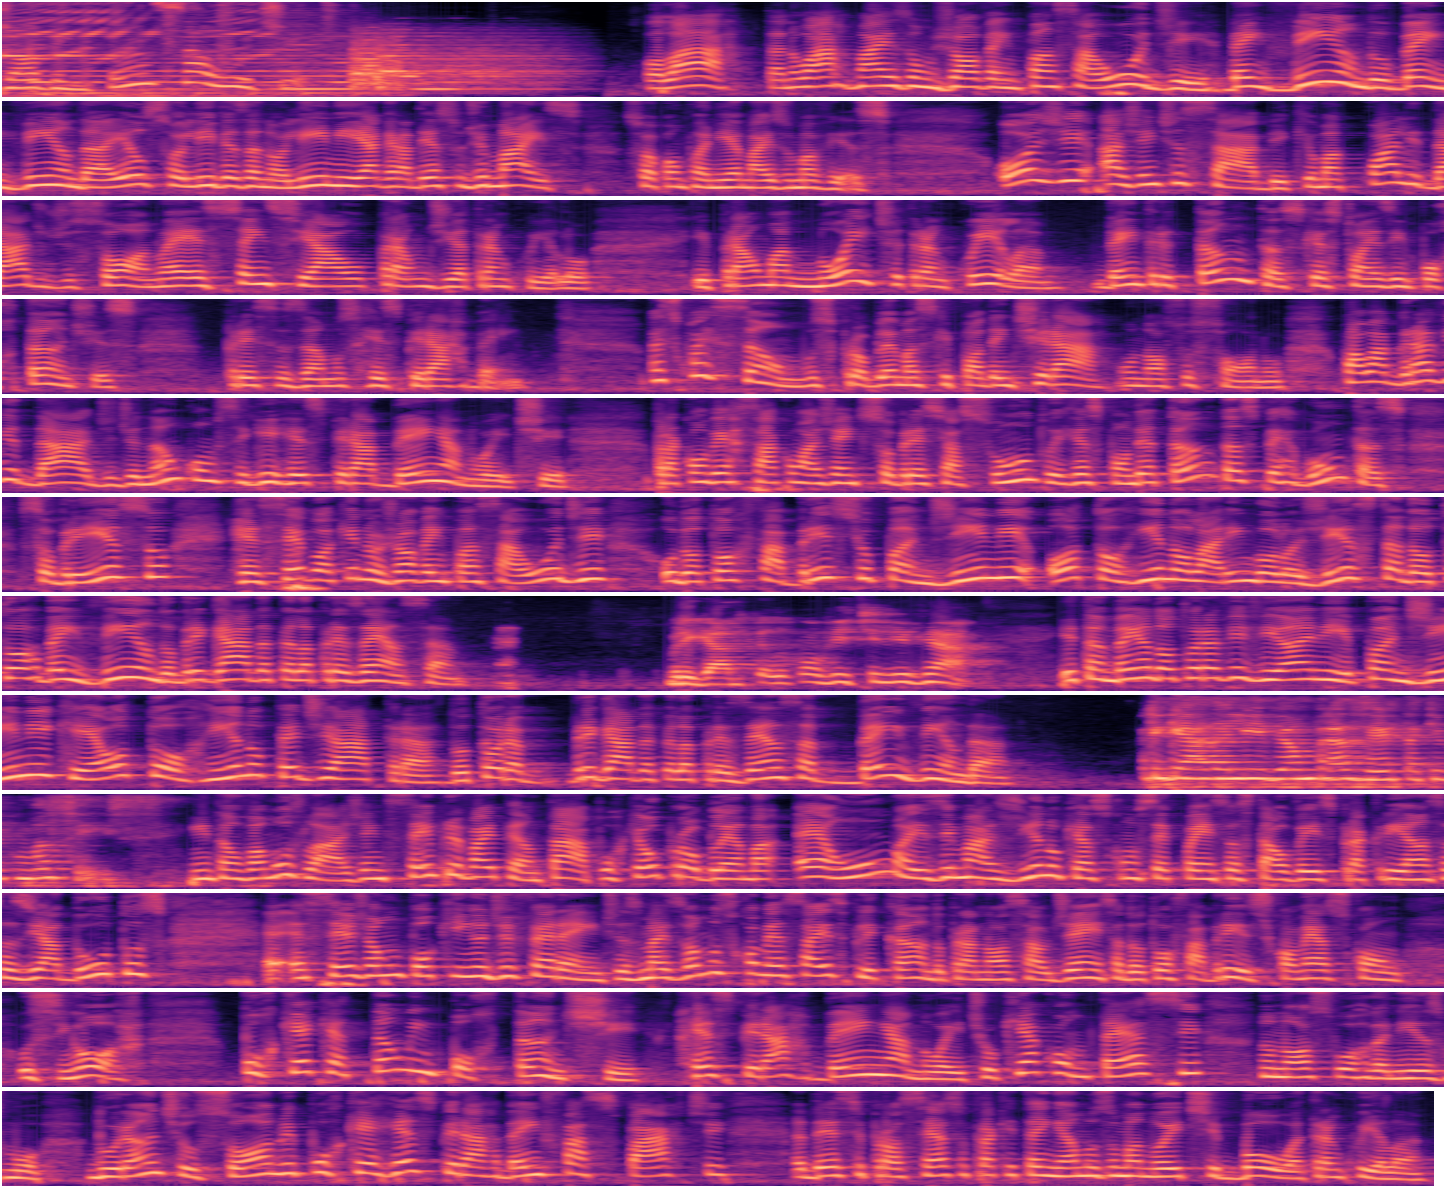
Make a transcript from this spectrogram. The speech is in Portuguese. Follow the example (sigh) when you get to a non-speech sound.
Jovem Pan Saúde. Olá, tá no ar mais um Jovem Pan Saúde. Bem-vindo, bem-vinda. Eu sou Lívia Zanolini e agradeço demais sua companhia mais uma vez. Hoje a gente sabe que uma qualidade de sono é essencial para um dia tranquilo. E para uma noite tranquila, dentre tantas questões importantes, precisamos respirar bem. Mas quais são os problemas que podem tirar o nosso sono? Qual a gravidade de não conseguir respirar bem à noite? Para conversar com a gente sobre esse assunto e responder tantas perguntas sobre isso, recebo aqui no Jovem Pan Saúde o Dr. Fabrício Pandini, otorrinolaringologista. Doutor, bem-vindo. Obrigada pela presença. Obrigado pelo convite, Lívia. E também a doutora Viviane Pandini, que é otorrino pediatra. Doutora, obrigada pela presença, bem-vinda. Obrigada, Lívia, é um prazer estar aqui com vocês. Então vamos lá, a gente sempre vai tentar, porque o problema é um, mas imagino que as consequências, talvez para crianças e adultos, é, sejam um pouquinho diferentes. Mas vamos começar explicando para a nossa audiência, doutor Fabrício, começo com o senhor. Por que, que, é tão importante respirar bem à noite? O que acontece no nosso organismo durante o sono e por que respirar bem faz parte desse processo para que tenhamos uma noite boa, tranquila?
